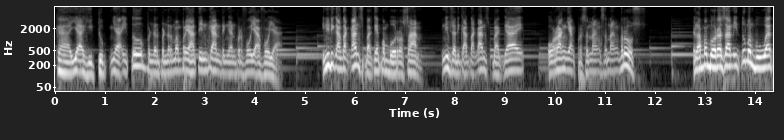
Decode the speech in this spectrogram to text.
gaya hidupnya itu benar-benar memprihatinkan dengan berfoya-foya. Ini dikatakan sebagai pemborosan. Ini bisa dikatakan sebagai orang yang bersenang-senang terus. Dalam pemborosan itu membuat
